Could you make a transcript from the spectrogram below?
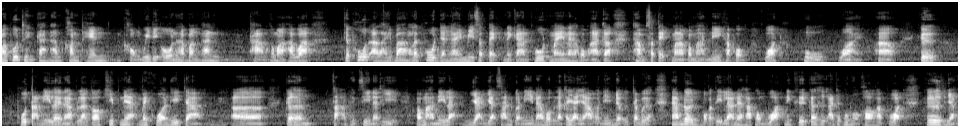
มาพูดถึงการทำคอนเทนต์ของวิดีโอนะครับ บางท่านถามเข้ามาครับว่าจะพูดอะไรบ้างและพูดยังไงมีสเต็ปในการพูดไหมนะครับผมอาร์ก็ทำสเต็ปมาประมาณนี้ครับผม what who why how คือพูดตามนี้เลยนะครับ แล้วก็คลิปเนี่ยไม่ควรที่จะเออเกิน 3-4นาที ประมาณนี้แหละ อย่าอย่าสั้นกว่านี้นะครับผมแล้วก็อย่ายาวกว่านี้เดี๋ยวจะเบื่อนะครับโดยปกติแล้วนะครับผมวอตนี่คือก็คืออาจจะพูดหัวข้อครับวอตคืออย่าง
